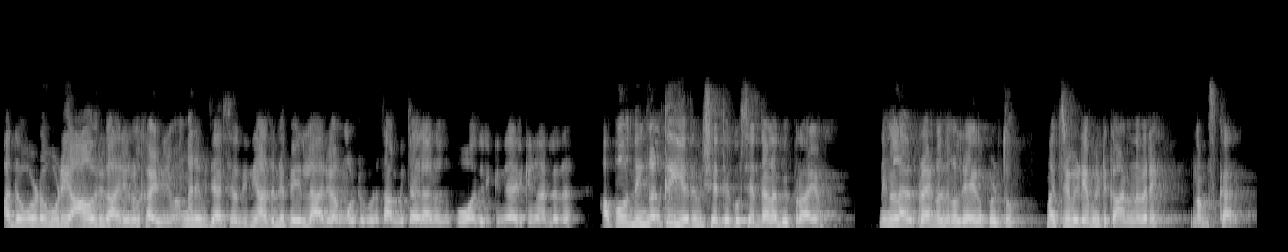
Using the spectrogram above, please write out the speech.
അതോടുകൂടി ആ ഒരു കാര്യങ്ങൾ കഴിഞ്ഞു. അങ്ങനെ വിചാരിച്ചത് ഇനി അതിന്റെ പേരിൽ ആരും അങ്ങോട്ടും ഇങ്ങോട്ടും തമ്മിൽ തരാനൊന്നും പോവാതിരിക്കുന്നതായിരിക്കും നല്ലത്. അപ്പോൾ നിങ്ങൾക്ക് ഈ ഒരു വിഷയത്തെക്കുറിച്ച് എന്താണ് അഭിപ്രായം? നിങ്ങളുടെ അഭിപ്രായങ്ങൾ നിങ്ങൾ രേഖപ്പെടുത്തു. മറ്റൊരു വീഡിയോ ആയിട്ട് കാണുന്നവരെ നമസ്കാരം.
